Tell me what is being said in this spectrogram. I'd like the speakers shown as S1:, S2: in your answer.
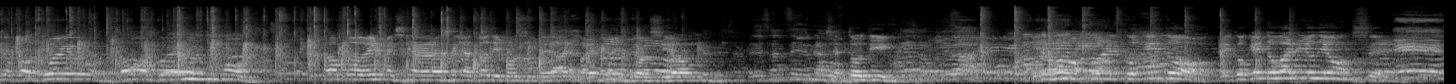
S1: fuego. Vamos con el último. No puedo irme sin agradecerle a Toti por su pedal para esta distorsión. Gracias Toti. Y nos vamos con el coqueto, el coqueto barrio de Once.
